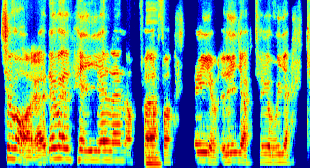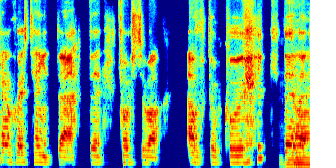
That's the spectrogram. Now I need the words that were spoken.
svarade väl hej eller något för att vara trevlig. Jag tror jag kanske tänkte att det först var autokorrekt eller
